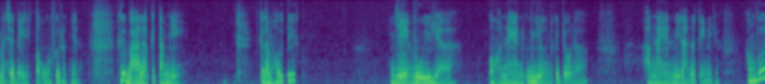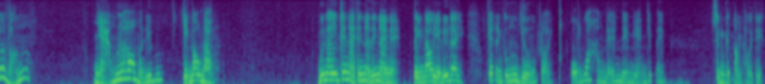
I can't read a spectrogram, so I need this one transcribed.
mình sẽ bị tổn phước rất nhanh. Thứ ba là cái tâm gì? Cái tâm hối tiếc. Về vui với vợ. Ồ, hôm nay anh cũng dường được cái chỗ đó. Hôm nay anh đi làm từ thiện nữa chứ? Ông vớ vẩn. Nhà không lo mà đi chuyện bao đồng. Bữa nay thế này thế này thế này nè. Tiền đâu vậy đưa đây? Chết anh cũng muốn vừa mất rồi. Ổn quá, không để anh đem về anh giúp em. Xin cái tâm hối tiếc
